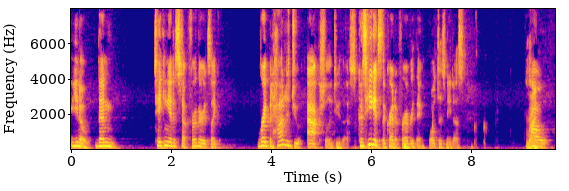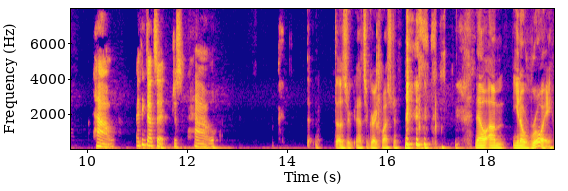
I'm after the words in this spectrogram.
you know, then taking it a step further, it's like, right, but how did you actually do this? Because he gets the credit for everything. Walt Disney does. Right. How? How? I think that's it. Just how. Those are that's a great question. now, um, you know, Roy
